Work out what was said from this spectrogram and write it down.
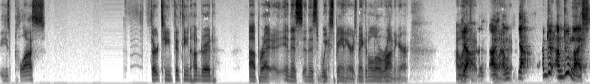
he's plus 13 1500 up right in this in this week span here. He's making a little run here. I like yeah, it. I, I like I'm it. yeah, I'm doing I'm doing nice.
